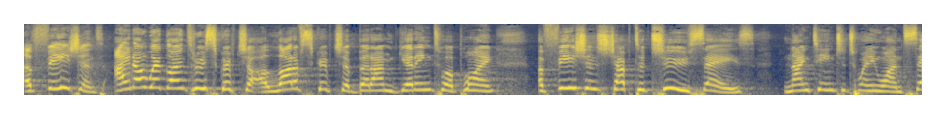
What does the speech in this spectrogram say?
Ephesians. I know we're going through scripture, a lot of scripture, but I'm getting to a point. Ephesians chapter 2 says, 19 to 21. So,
